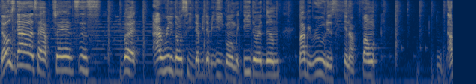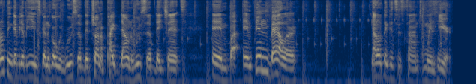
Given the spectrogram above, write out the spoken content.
Those guys have chances, but I really don't see WWE going with either of them. Bobby Roode is in a funk. I don't think WWE is going to go with Rusev. They're trying to pipe down the Rusev Day chance. And, and Finn Balor, I don't think it's his time to win here.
